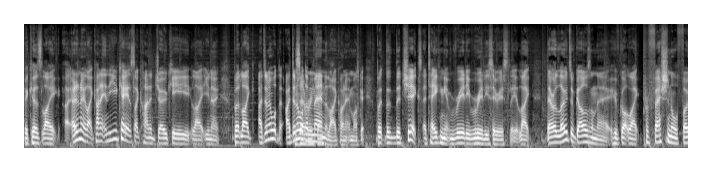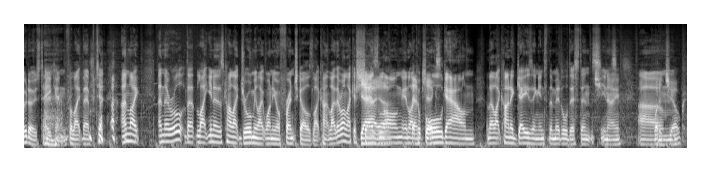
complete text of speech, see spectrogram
because, like, I, I don't know, like, kind of in the UK, it's like kind of jokey, like, you know, but like, I don't know what the, I don't know It's what the men are like on it in Moscow, but the the chicks are taking it really, really seriously. Like, there are loads of girls on there who've got like professional photos taken for like their, and like. And they're all that like you know there's kind of like draw me like one of your French girls like kind of like they're on like a Yeah, chaise yeah. longue in like Them a chicks. ball gown and they're like kind of gazing into the middle distance you know um, What a joke.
